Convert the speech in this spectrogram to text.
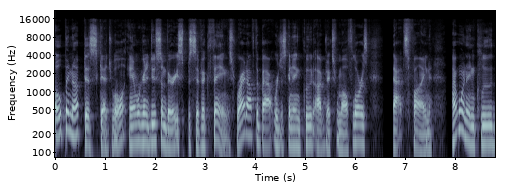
open up this schedule and we're going to do some very specific things. Right off the bat, we're just going to include objects from all floors. That's fine. I want to include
